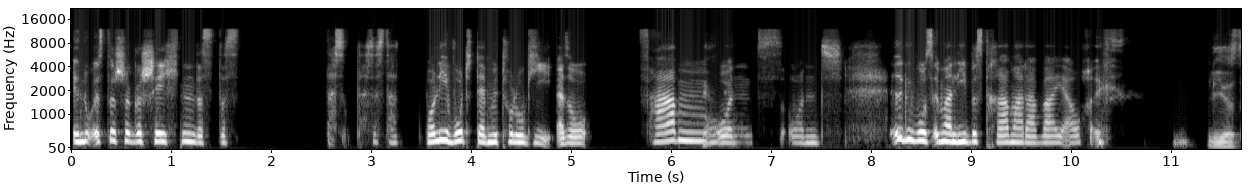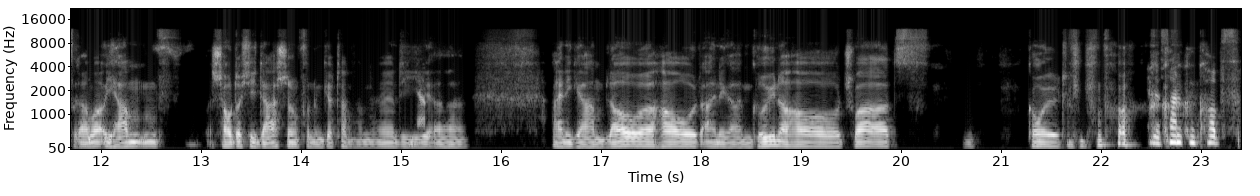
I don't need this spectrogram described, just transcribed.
hinduistische Geschichten, das, das, das, das ist das Bollywood der Mythologie. Also Farben ja. und, und irgendwo ist immer Liebesdrama dabei auch. Liebesdrama, ja, schaut euch die Darstellung von den Göttern an. Ne? Die, ja. äh, einige haben blaue Haut, einige haben grüne Haut, schwarz, Gold. Elefantenkopf.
